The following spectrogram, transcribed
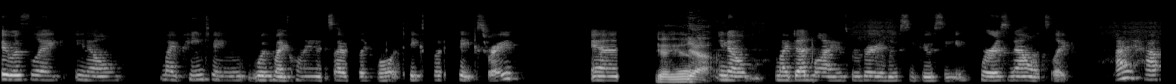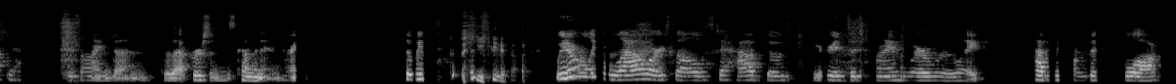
It was like, you know, my painting with my clients, I was like, well, it takes what it takes, right? And, Yeah, yeah. Yeah. you know, my deadlines were very loosey goosey. Whereas now it's like, I have to have design done for that person who's coming in, right? So we yeah. we don't really allow ourselves to have those periods of time where we're like having artist block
